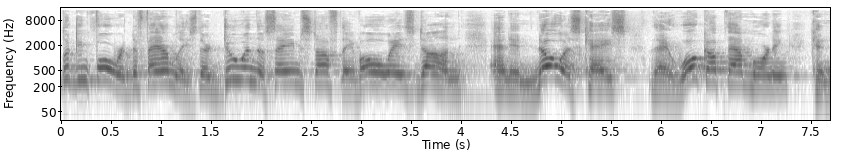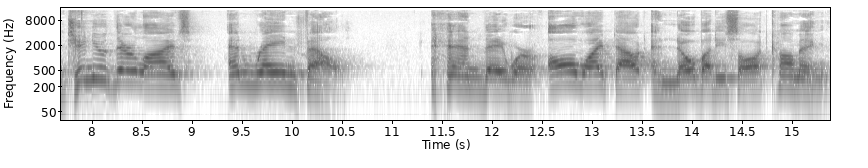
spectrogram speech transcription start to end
looking forward to families. They're doing the same stuff they've always done. And in Noah's case, they woke up that morning, continued their lives, and rain fell. And they were all wiped out, and nobody saw it coming.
